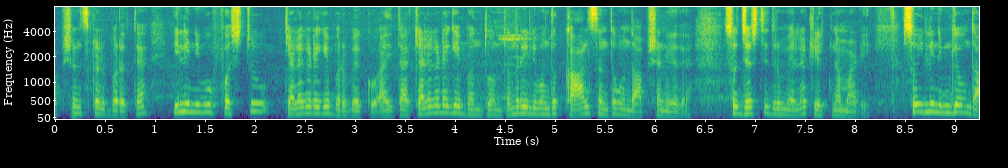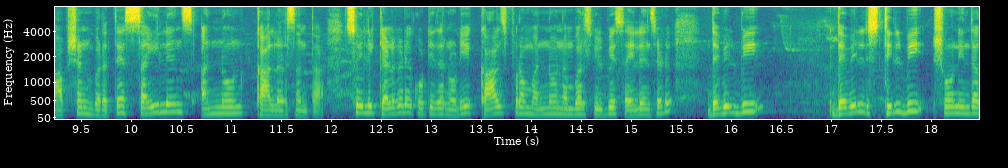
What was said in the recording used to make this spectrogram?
ಆಪ್ಷನ್ಸ್ಗಳು ಬರುತ್ತೆ. ಇಲ್ಲಿ ನೀವು ಫಸ್ಟು ಕೆಳಗಡೆಗೆ ಬರಬೇಕು, ಆಯಿತಾ? ಕೆಳಗಡೆಗೆ ಬಂತು ಅಂತಂದರೆ ಇಲ್ಲಿ ಒಂದು ಕಾಲ್ಸ್ ಅಂತ ಒಂದು ಆಪ್ಷನ್ ಇದೆ. ಸೊ ಜಸ್ಟ್ ಇದ್ರ ಮೇಲೆ ಕ್ಲಿಕ್ನ ಮಾಡಿ. ಸೊ ಇಲ್ಲಿ ನಿಮಗೆ ಒಂದು ಆಪ್ಷನ್ ಬರುತ್ತೆ. ಸೈಲೆನ್ಸ್ ಅನ್ನೋನ್ ಕಾಲರ್ಸ್ ಅಂತ. ಸೊ ಇಲ್ಲಿ ಕೆಳಗಡೆ ಕೊಟ್ಟಿದ್ದಾರೆ ನೋಡಿ calls from unknown numbers will be silenced they will be they will still be shown in the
